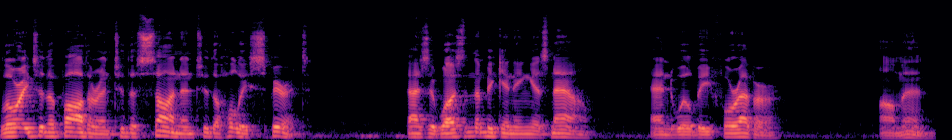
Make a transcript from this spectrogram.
Glory to the Father, and to the Son, and to the Holy Spirit, as it was in the beginning, is now and will be forever. Amen.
